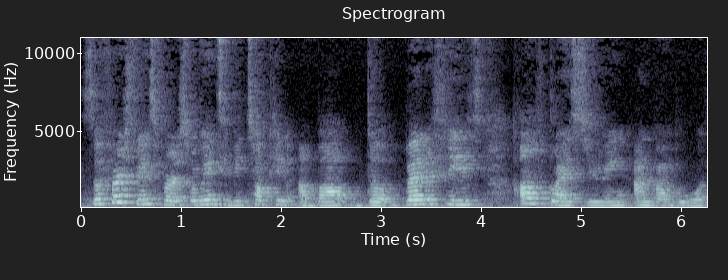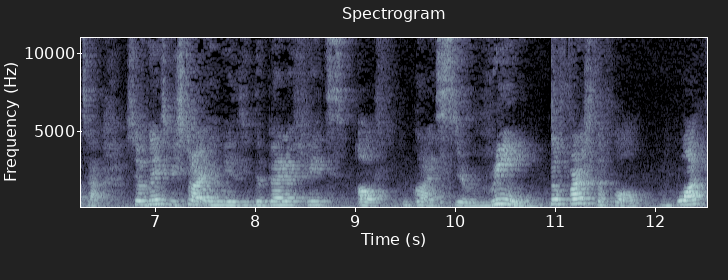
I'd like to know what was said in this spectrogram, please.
so first things first we're going to be talking about the benefits of glycerin and bamboo water. So we're going to be starting with the benefits of glycerin. So first of all, what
